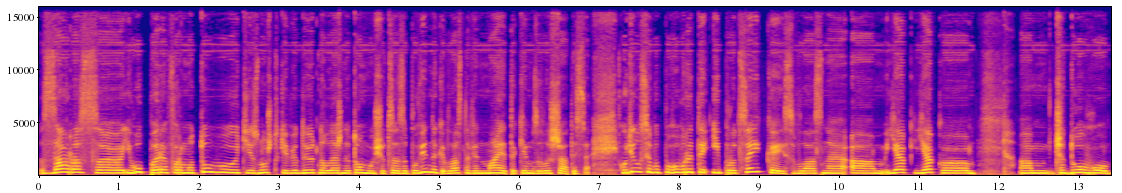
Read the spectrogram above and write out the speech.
зараз е, його переформатовують і знову ж таки віддають належне тому, що це заповідник, і власне він має таким залишатися. Хотілося б поговорити і про цей кейс, власне, як, як е, ем, чи довго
